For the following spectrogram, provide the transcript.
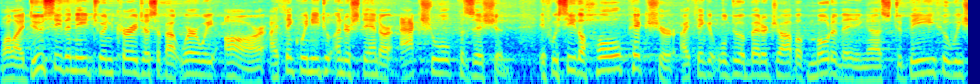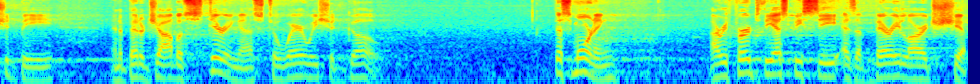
While I do see the need to encourage us about where we are, I think we need to understand our actual position. If we see the whole picture, I think it will do a better job of motivating us to be who we should be and a better job of steering us to where we should go. This morning, I referred to the SBC as a very large ship,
